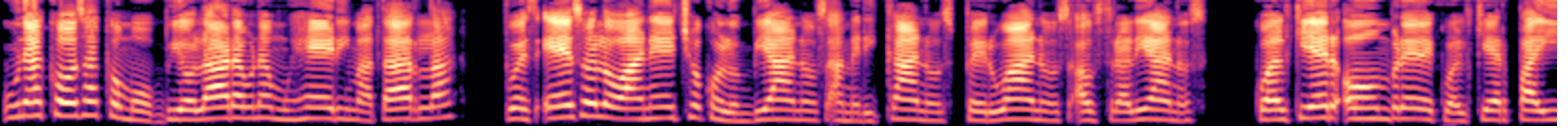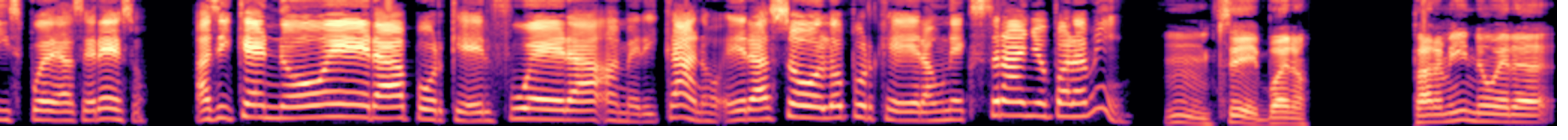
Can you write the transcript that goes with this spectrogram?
una cosa como violar a una mujer y matarla pues eso lo han hecho colombianos, americanos, peruanos, australianos. Cualquier hombre de cualquier país puede hacer eso. Así que no era porque él fuera americano, era solo porque era un extraño para mí. Mm, sí, bueno, para mí no era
